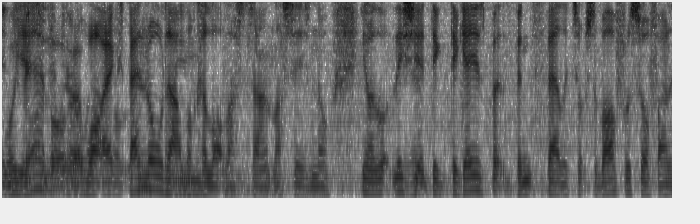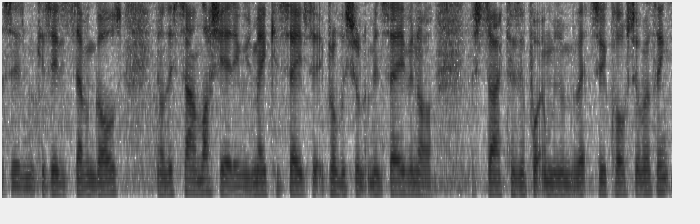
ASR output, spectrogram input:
Well, yeah, but at uh, what expense? They rolled I out mean- look a lot last time, last season though. You know, look, this year De, De Gea's be- been barely touched the ball for us so far this season. We conceded seven goals. You know, this time last year he was making saves that he probably shouldn't have been saving, or the strikers are putting him a bit too close to him. I think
